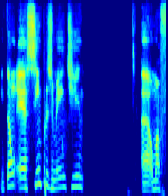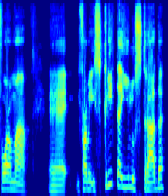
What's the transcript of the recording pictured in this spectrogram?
Então, é simplesmente é, uma forma, é, forma escrita e ilustrada,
